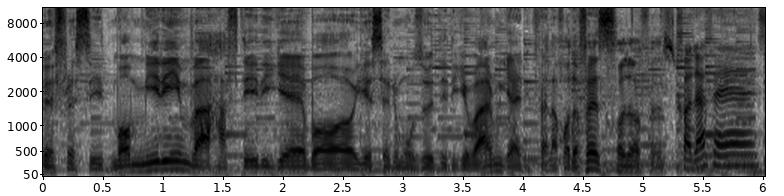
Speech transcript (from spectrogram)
بفرستید. ما میریم و هفته دیگه با یه سری موضوع دیگه برمیگردیم. فعلا خدافظ خدافظ خدافظ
